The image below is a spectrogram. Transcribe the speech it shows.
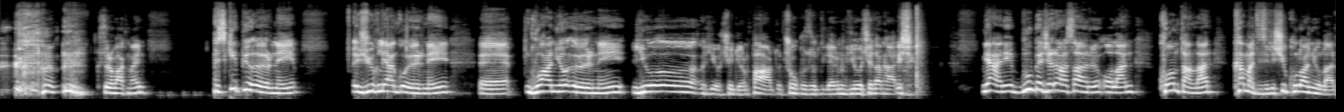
Kusura bakmayın. Scipio örneği Jugliago örneği, e, Guanyo örneği, Liu, Lioche diyorum pardon çok özür dilerim Lioche'den hariç. yani bu beceri hasarı olan komutanlar kama dizilişi kullanıyorlar.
